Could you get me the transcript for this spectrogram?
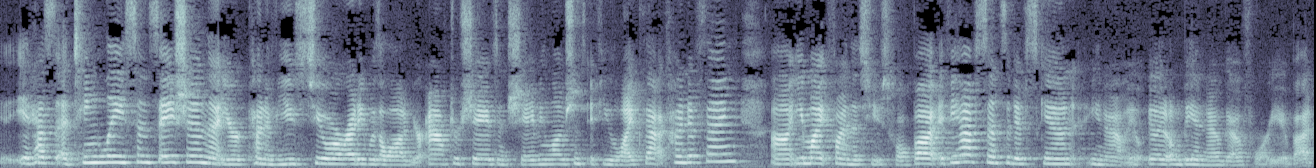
it has a tingly sensation that you're kind of used to already with a lot of your aftershaves and shaving lotions. If you like that kind of thing, uh, you might find this useful. But if you have sensitive skin, you know, it, will be a no-go for you, but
